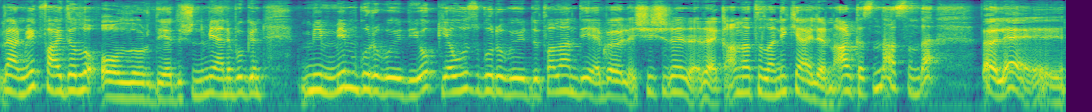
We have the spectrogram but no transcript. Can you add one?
vermek faydalı olur diye düşündüm. Yani bugün Mim Mim grubuydu yok Yavuz grubuydu falan diye böyle şişirerek anlatılan hikayelerin arkasında aslında Böyle e,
